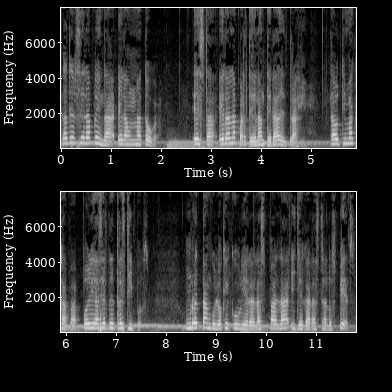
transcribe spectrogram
La tercera prenda era una toga. Esta era la parte delantera del traje. La última capa podía ser de tres tipos. Un rectángulo que cubriera la espalda y llegara hasta los pies.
